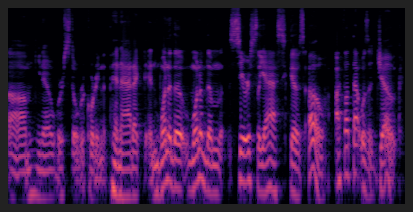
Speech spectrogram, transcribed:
Um, you know, we're still recording the Pen Addict, and one of the one of them seriously asked, "Goes, oh, I thought that was a joke."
